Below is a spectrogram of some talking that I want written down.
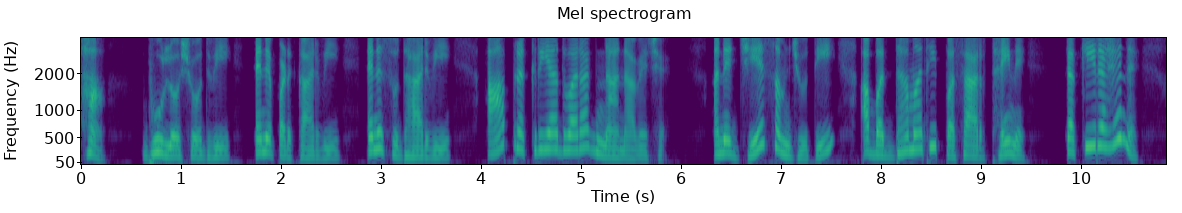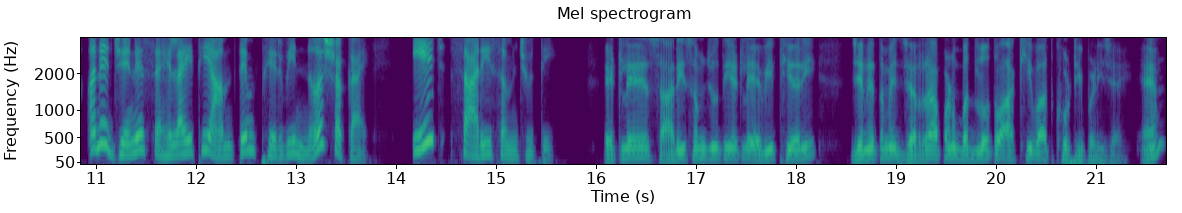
હા ભૂલો શોધવી એને પડકારવી એને સુધારવી આ પ્રક્રિયા દ્વારા જ્ઞાન આવે છે. અને જે સમજૂતી આ બધામાંથી પસાર થઈને ટકી રહે ને અને જેને સહેલાઈથી આમતેમ ફેરવી ન શકાય એ જ સારી સમજૂતી. એટલે સારી સમજૂતી એટલે એવી થિયરી જેને તમે જર્રા પણ બદલો તો આખી વાત ખોટી પડી જાય, એમ?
